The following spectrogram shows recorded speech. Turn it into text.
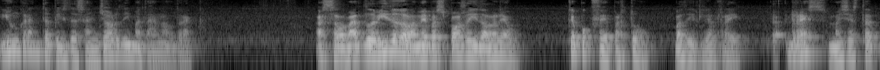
i un gran tapís de Sant Jordi matant el drac. Has salvat la vida de la meva esposa i de l'hereu. Què puc fer per tu? va dir-li el rei. Res, majestat.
